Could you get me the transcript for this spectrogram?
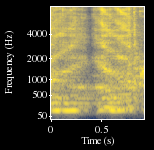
Ai,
